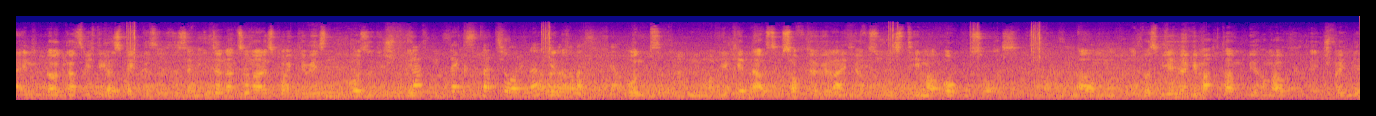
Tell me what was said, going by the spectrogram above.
ein, ganz wichtiger Aspekt ist, das ist ein internationales Projekt gewesen, wo also die Studenten... Sechs Nationen, ne? Genau. Sowas, ja. Und wir kennen aus dem Softwarebereich auch so das Thema Open Source. Ähm, und was wir hier gemacht haben, wir haben auch eine entsprechende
